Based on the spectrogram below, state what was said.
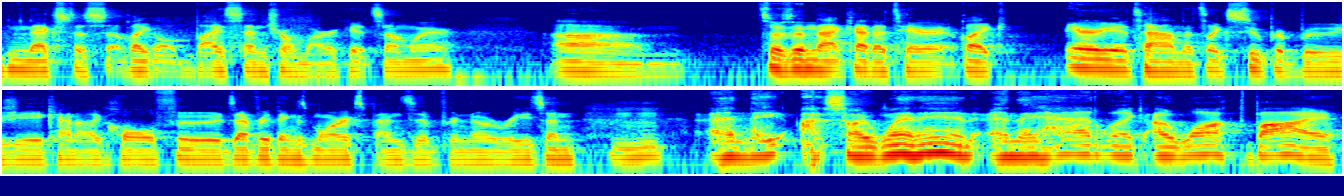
next to like by Central Market somewhere. Um, so it's in that kind of ter- like area of town that's like super bougie, kind of like Whole Foods. Everything's more expensive for no reason. Mm-hmm. And they, so I went in and they had like I walked by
